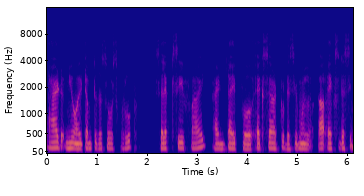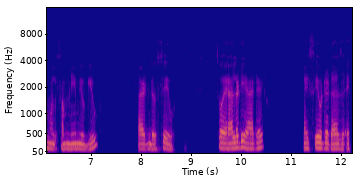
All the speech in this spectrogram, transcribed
add new item to the source group. Select C file and type uh, XR to decimal or X decimal some name you give and uh, save. So I already added. I saved it as X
